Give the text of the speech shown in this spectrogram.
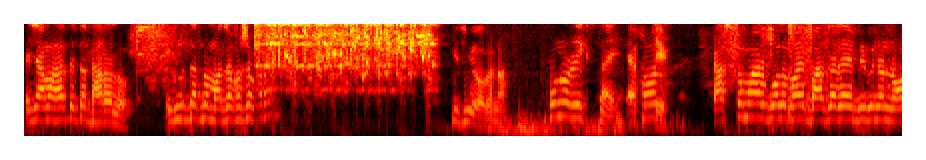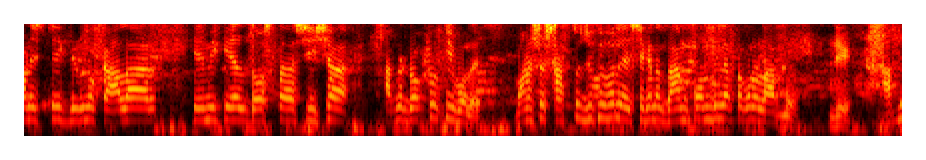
এই যে আমার হাতে একটা ধারালো। এগুলোতে আপনার মাজা কষা করেন। কিছুই হবে না। কোনো রিস্ক নাই। এখন কাস্টমার বলে ভাই বাজারে বিভিন্ন নন স্টিক বিভিন্ন কালার কেমিক্যাল দস্তা সীসা আপনার ডক্টর কি বলে? মানুষের স্বাস্থ্য ঝুঁকি হলে সেখানে দাম কম দিলে আপনার কোনো লাভ নেই। জি। আপনি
